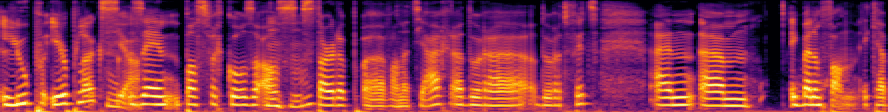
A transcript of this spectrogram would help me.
Loop earplugs zijn pas verkozen als mm start-up uh, van het jaar uh, door, uh, door het FIT. En um, ik ben een fan. Ik heb,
